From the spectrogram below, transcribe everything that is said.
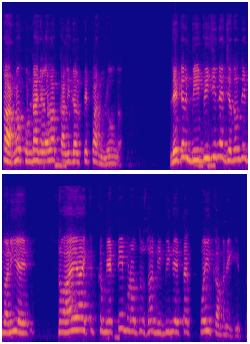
ਧਾਰਮਿਕ ਕੁੰਡਾ ਜਿਹੜਾ ਵਾ ਅਕਾਲੀ ਦਲ ਤੇ ਭਰ ਲਊਗਾ। ਲੇਕਿਨ ਬੀਬੀ ਜੀ ਨੇ ਜਦੋਂ ਦੀ ਬਣੀ ਏ ਸਵਾਏ ਆ ਇੱਕ ਕਮੇਟੀ ਬਣਾਉਣ ਤੋਂ ਸਾ ਬੀਬੀ ਨੇ ਤੱਕ ਕੋਈ ਕੰਮ ਨਹੀਂ ਕੀਤਾ।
